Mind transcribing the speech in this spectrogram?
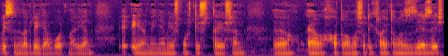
viszonylag régen volt már ilyen élményem, és most is teljesen elhatalmasodik rajtam az az érzés.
